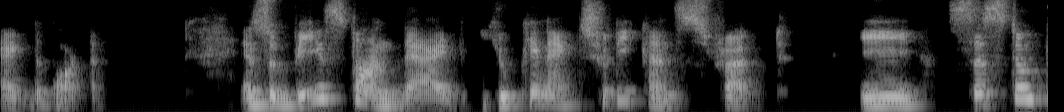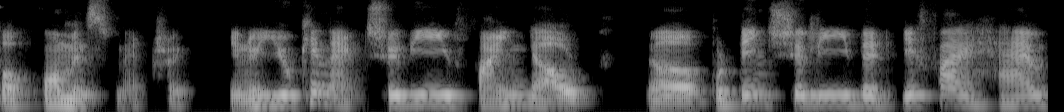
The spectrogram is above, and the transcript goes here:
at the bottom. And so based on that, you can actually construct a system performance metric. You know, you can actually find out uh, potentially that if I have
